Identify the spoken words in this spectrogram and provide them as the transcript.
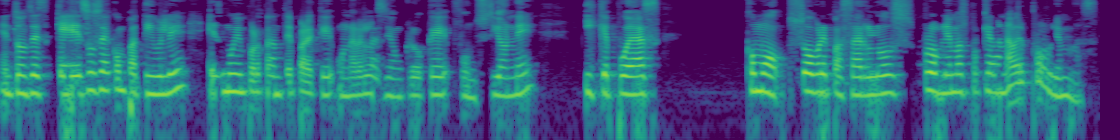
Entonces, que eso sea compatible es muy importante para que una relación creo que funcione y que puedas como sobrepasar los problemas, porque van a haber problemas,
